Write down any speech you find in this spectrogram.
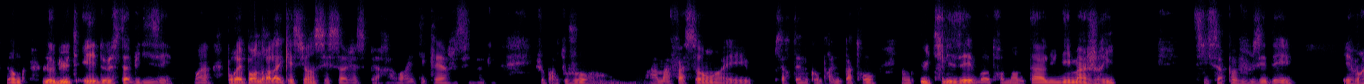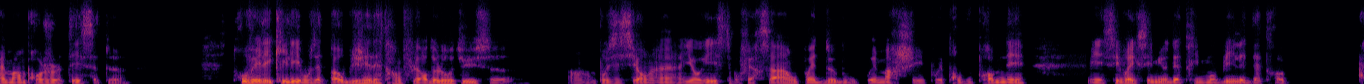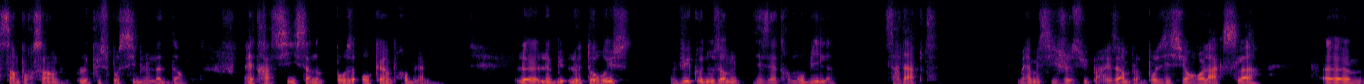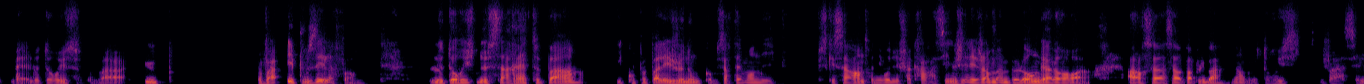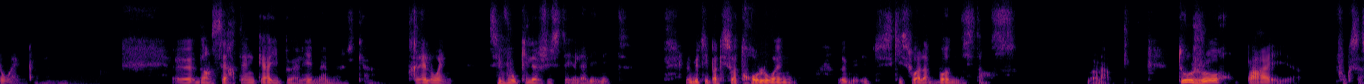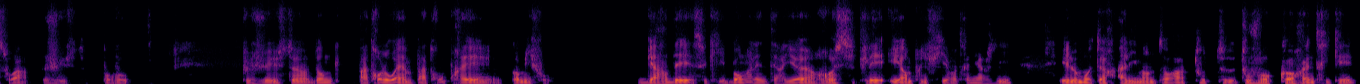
Donc le but est de stabiliser. Voilà. Pour répondre à la question, c'est ça, j'espère avoir été clair. Je parle toujours à ma façon et certains ne comprennent pas trop. Donc, utilisez votre mental, une imagerie, si ça peut vous aider, et vraiment projeter cette, trouver l'équilibre. Vous n'êtes pas obligé d'être en fleur de lotus, euh, en position hein, yogiste pour faire ça. Vous pouvez être debout, vous pouvez marcher, vous pouvez vous promener. Mais c'est vrai que c'est mieux d'être immobile et d'être à 100% le plus possible là-dedans. Être assis, ça ne pose aucun problème. Le, le, le taurus, vu que nous sommes des êtres mobiles, s'adapte. Même si je suis, par exemple, en position relax, là, euh, ben, le taurus va, va épouser la forme. Le taurus ne s'arrête pas, il coupe pas les genoux, comme certains m'ont dit, puisque ça rentre au niveau du chakra racine. J'ai les jambes un peu longues, alors euh, alors ça ça va pas plus bas. Non, le taurus, il va assez loin quand même. Euh, dans certains cas, il peut aller même jusqu'à très loin. C'est vous qui l'ajustez à la limite. Le but n'est pas qu'il soit trop loin, le but qu'il soit à la bonne distance. Voilà. Toujours pareil. Il faut que ça soit juste pour vous. Plus juste, donc pas trop loin, pas trop près, comme il faut gardez ce qui est bon à l'intérieur, recyclez et amplifiez votre énergie, et le moteur alimentera tous vos corps intriqués.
